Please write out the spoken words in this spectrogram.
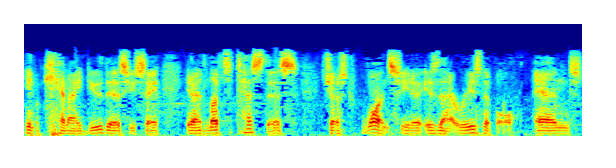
you know, can I do this? You say, you know, I'd love to test this just once. You know, is that reasonable? And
